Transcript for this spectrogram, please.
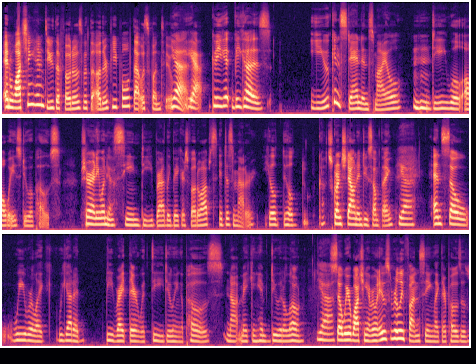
and watching him do the photos with the other people, that was fun too. Yeah. yeah Be- because you can stand and smile Mm-hmm. Dee will always do a pose. Sure anyone Yeah. who's seen Dee Bradley Baker's photo ops, it doesn't matter. He'll he'll scrunch down and do something. Yeah. And so we were like, we gotta be right there with Dee doing a pose, not making him do it alone. Yeah. So we were watching everyone. It was really fun seeing like their poses,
